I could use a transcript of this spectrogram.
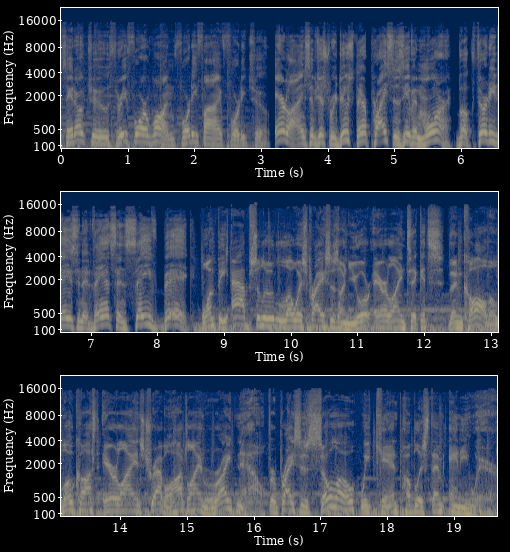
That's 802 341 4542. Airlines have just reduced their prices even more. Book 30 days in advance and save big. Want the absolute lowest prices on your airline tickets? Then call the Low Cost Airlines Travel Hotline right now for prices so low we can't publish them anywhere.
